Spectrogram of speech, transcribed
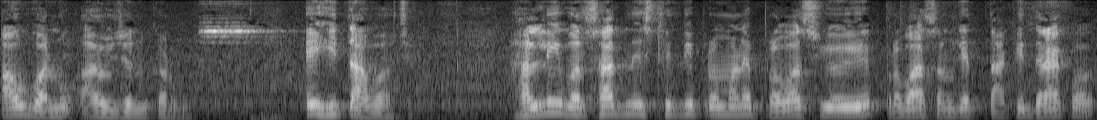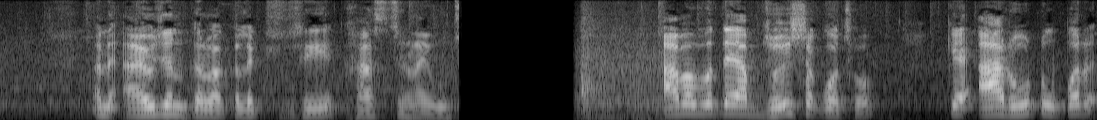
આવવાનું આયોજન કરવું. એ હિતાવહ છે. હાલની વરસાદની સ્થિતિ પ્રમાણે પ્રવાસીઓએ પ્રવાસ અંગે તાકીદ રાખવા અને આયોજન કરવા કલેક્ટરશ્રીએ ખાસ જણાવ્યું છે. આ બાબતે આપ જોઈ શકો છો કે આ રૂટ ઉપર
